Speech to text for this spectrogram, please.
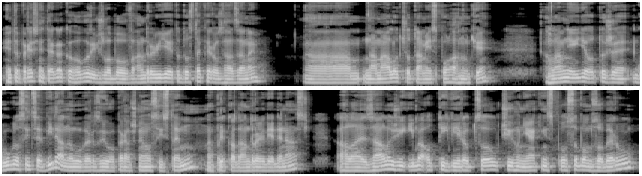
Je to presne tak, ako hovoríš, lebo v Androide je to dosť také rozhádzané a na málo čo tam je spolahnutie. Hlavne ide o to, že Google síce vydá novú verziu operačného systému, napríklad Android 11, ale záleží iba od tých výrobcov, či ho nejakým spôsobom zoberú,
